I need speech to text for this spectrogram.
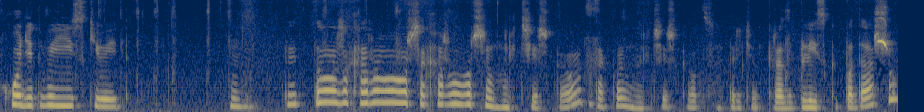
ходит, выискивает. Ты тоже хороший, хороший мальчишка. Вот такой мальчишка. Вот смотрите, как раз близко подошел.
